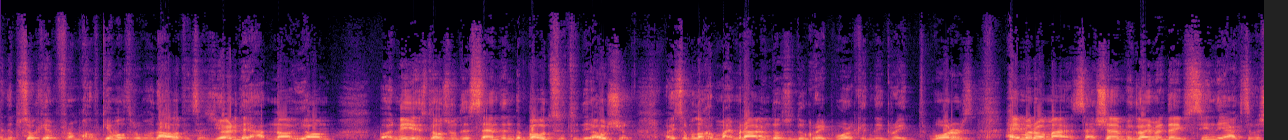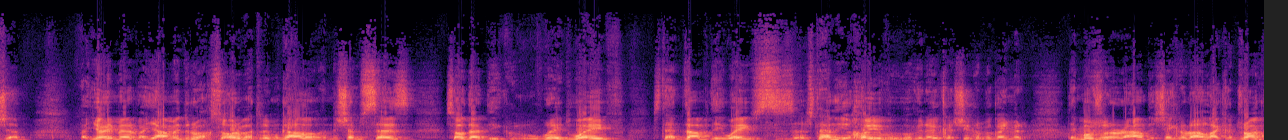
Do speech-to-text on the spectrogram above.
in the psukim from Chav Gimel through Modalef, it says Yerde Hana Yom Bani is those who descend in the boats to the ocean. Those who do great work in the great waters. Hashem, They've seen the acts of Hashem. And Hashem says so that the great wave stands up, the waves are standing, they move around, they shake around like a drunk.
